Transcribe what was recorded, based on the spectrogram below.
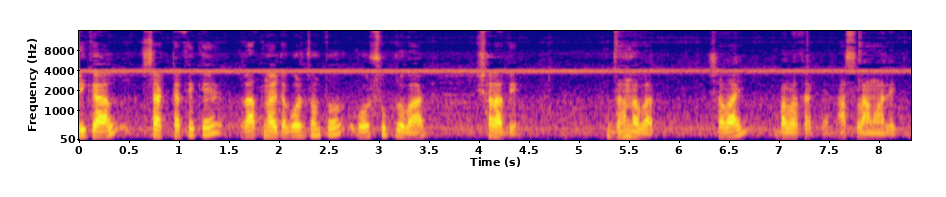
বিকাল চারটা থেকে রাত নয়টা পর্যন্ত ও শুক্রবার সারাদিন। ধন্যবাদ। সবাই ভালো থাকবেন। আসসালামু আলাইকুম।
